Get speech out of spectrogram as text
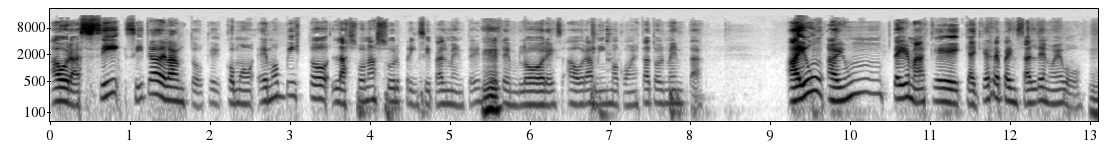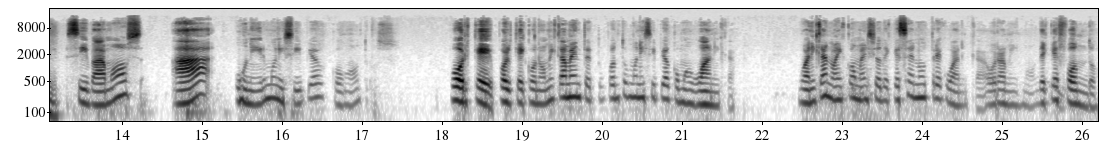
Ahora, sí, sí te adelanto que como hemos visto la zona sur principalmente, entre Ujú. temblores, ahora mismo con esta tormenta, Hay un, hay un tema que, que hay que repensar de nuevo. Mm. Si vamos a unir municipios con otros. ¿Por qué? Porque económicamente tú pones tu municipio como Guánica. Guánica no hay comercio. ¿De qué se nutre Guánica ahora mismo? ¿De qué fondo?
